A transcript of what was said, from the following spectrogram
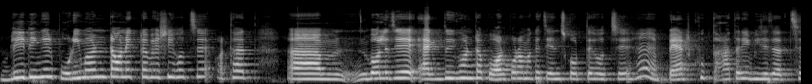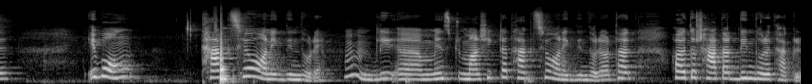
ব্লিডিংয়ের পরিমাণটা অনেকটা বেশি হচ্ছে। অর্থাৎ বলে যে এক দুই ঘণ্টা পর পর আমাকে চেঞ্জ করতে হচ্ছে। হ্যাঁ প্যাড খুব তাড়াতাড়ি ভিজে যাচ্ছে। এবং থাকছেও অনেক দিন ধরে। হুম মাসিকটা থাকছেও অনেক দিন ধরে। অর্থাৎ হয়তো সাত আট দিন ধরে থাকল।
